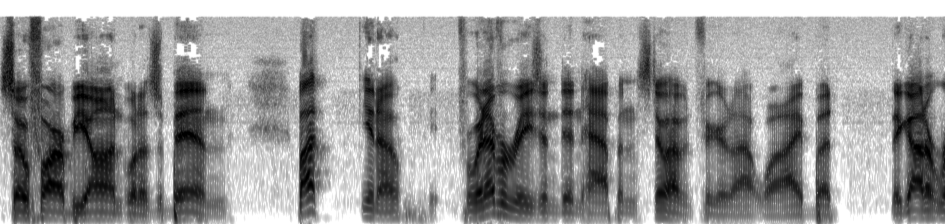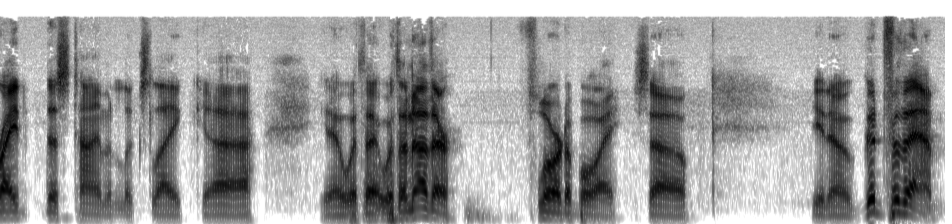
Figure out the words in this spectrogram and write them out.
so far beyond what it's been. But, you know, for whatever reason, didn't happen. Still haven't figured out why, but they got it right this time, it looks like, uh, you know, with, a, with another Florida boy. So, you know, good for them.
